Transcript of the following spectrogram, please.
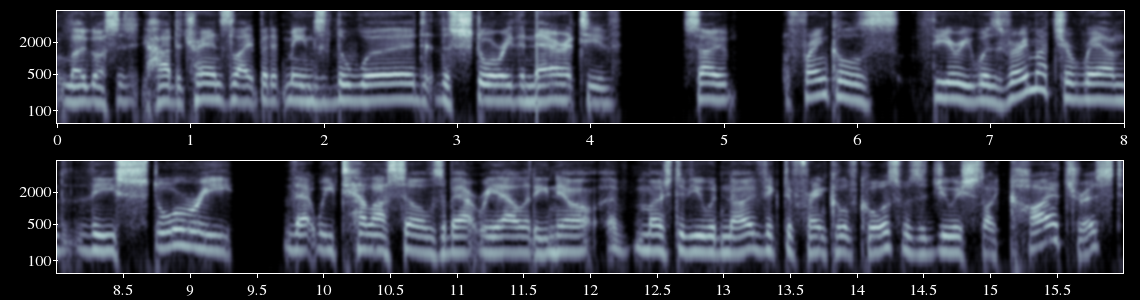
logos is hard to translate, but it means the word, the story, the narrative. So Frankl's theory was very much around the story that we tell ourselves about reality. Now, uh, most of you would know Viktor Frankl, of course, was a Jewish psychiatrist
